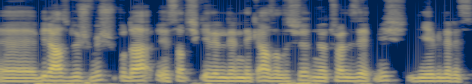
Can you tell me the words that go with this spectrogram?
e, biraz düşmüş. Bu da e, satış gelirlerindeki azalışı nötralize etmiş diyebiliriz.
